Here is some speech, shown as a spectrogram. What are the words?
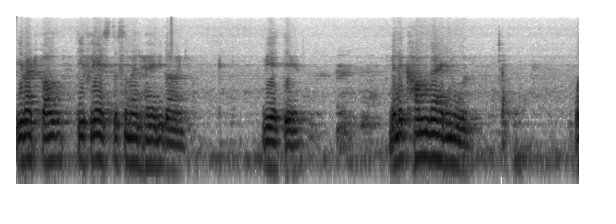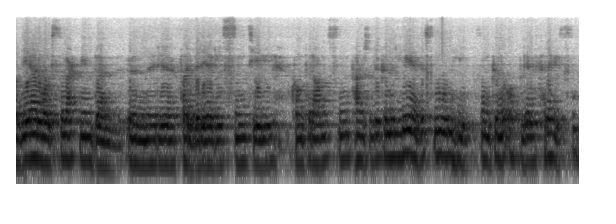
I hvert fall de fleste som er her i dag, vet det. Men det kan være noe. Og det har også vært min bønn under forberedelsen til konferansen. Kanskje det kunne ledes noen hit som kunne oppleve frelsen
